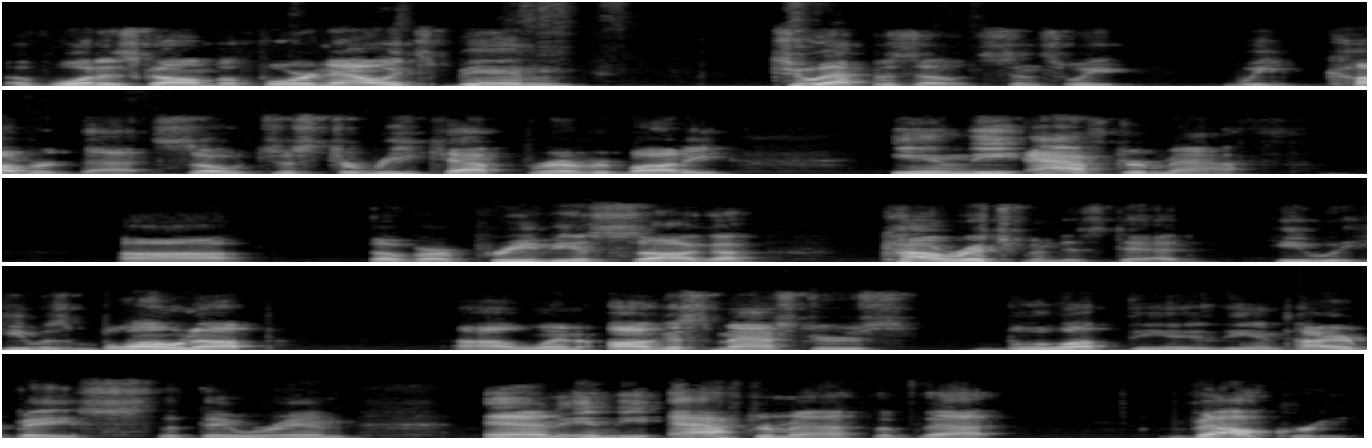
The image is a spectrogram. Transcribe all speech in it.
of what has gone before. Now it's been two episodes since we we covered that. So just to recap for everybody, in the aftermath uh, of our previous saga, Kyle Richmond is dead. He he was blown up uh, when August Masters blew up the the entire base that they were in, and in the aftermath of that, Valkyrie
